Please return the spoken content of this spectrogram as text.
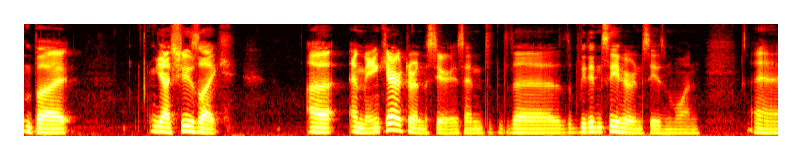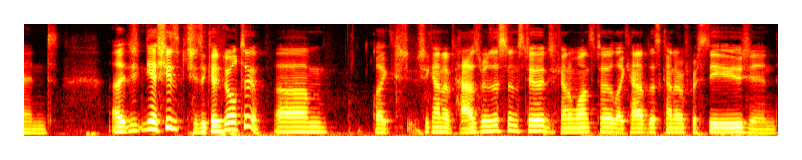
but yeah, she's like a main character in the series, and the, the we didn't see her in season one, and uh, yeah, she's she's a good girl too. Um, like she, she kind of has resistance to it. She kind of wants to like have this kind of prestige and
